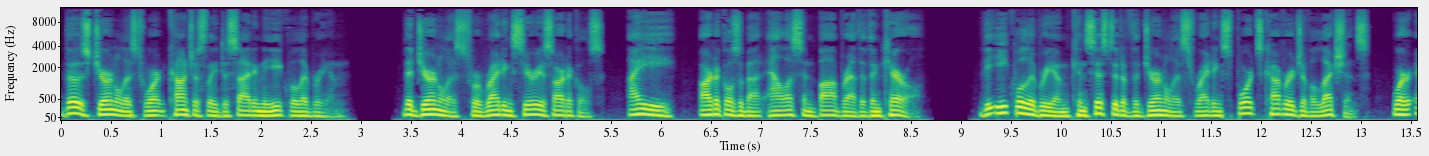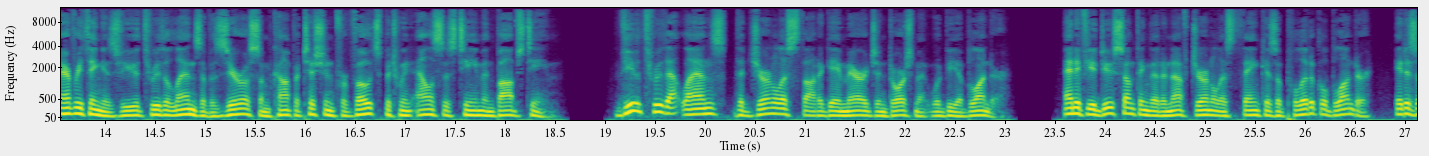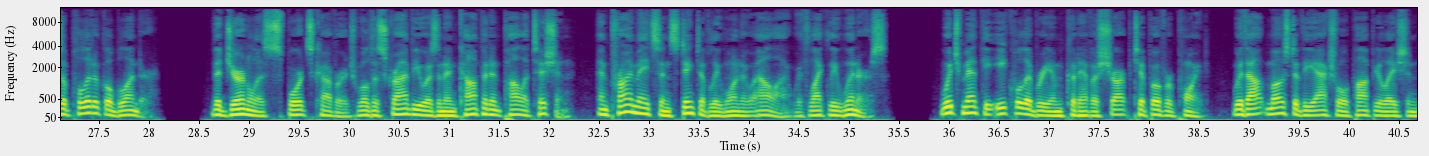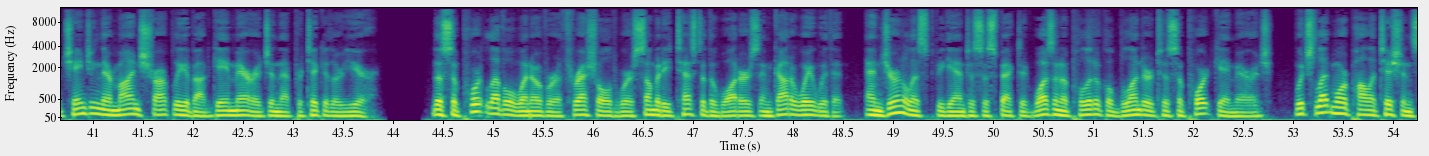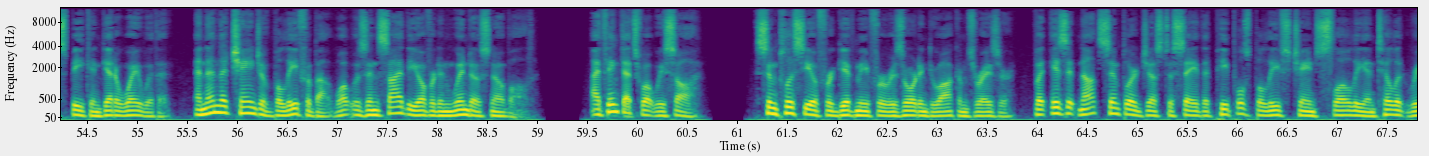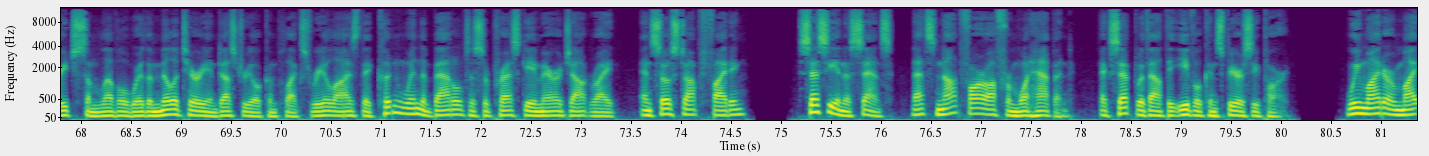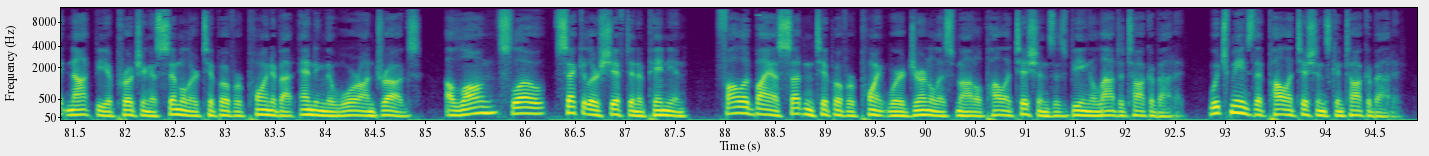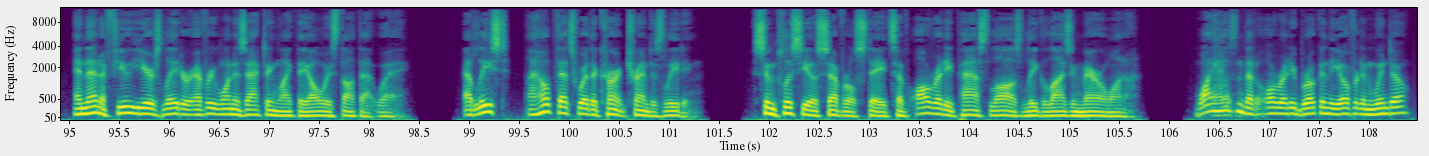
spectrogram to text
Those journalists weren't consciously deciding the equilibrium. The journalists were writing serious articles, i.e., articles about Alice and Bob rather than Carol. The equilibrium consisted of the journalists writing sports coverage of elections, where everything is viewed through the lens of a zero sum competition for votes between Alice's team and Bob's team. Viewed through that lens, the journalists thought a gay marriage endorsement would be a blunder. And if you do something that enough journalists think is a political blunder, it is a political blunder. The journalist's sports coverage will describe you as an incompetent politician, and primates instinctively want to ally with likely winners. Which meant the equilibrium could have a sharp tip over point, without most of the actual population changing their mind sharply about gay marriage in that particular year. The support level went over a threshold where somebody tested the waters and got away with it, and journalists began to suspect it wasn't a political blunder to support gay marriage, which let more politicians speak and get away with it, and then the change of belief about what was inside the Overton window snowballed. I think that's what we saw. Simplicio, forgive me for resorting to Occam's razor, but is it not simpler just to say that people's beliefs changed slowly until it reached some level where the military industrial complex realized they couldn't win the battle to suppress gay marriage outright, and so stopped fighting? Cecie, in a sense, that's not far off from what happened, except without the evil conspiracy part. We might or might not be approaching a similar tip over point about ending the war on drugs, a long, slow, secular shift in opinion, followed by a sudden tip over point where journalists model politicians as being allowed to talk about it, which means that politicians can talk about it, and then a few years later everyone is acting like they always thought that way. At least, I hope that's where the current trend is leading. Simplicio several states have already passed laws legalizing marijuana. Why hasn't that already broken the Overton window?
